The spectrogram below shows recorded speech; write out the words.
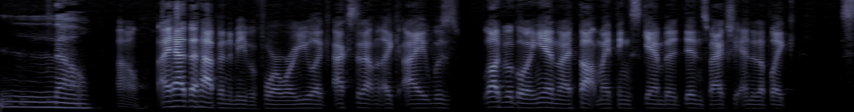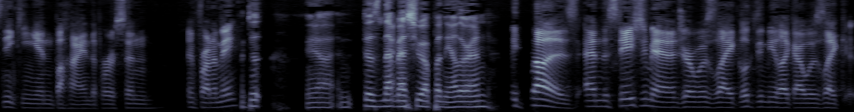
Mm, no. Oh, I had that happen to me before, where you like accidentally like I was a lot of people going in, and I thought my thing scanned, but it didn't. So I actually ended up like sneaking in behind the person in front of me. Yeah. And doesn't that mess you up on the other end? It does. And the station manager was like, looked at me like I was like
